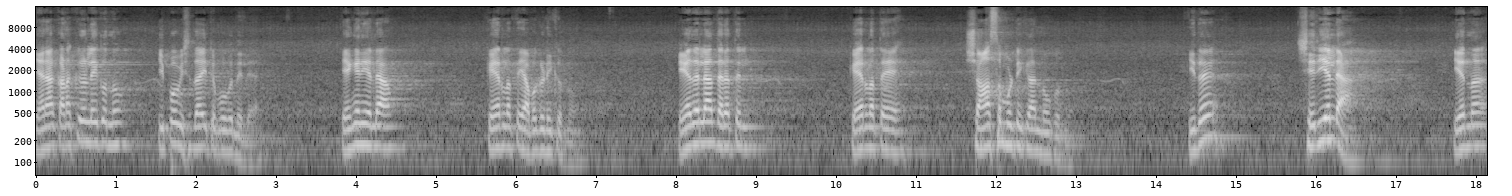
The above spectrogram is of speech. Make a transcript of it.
ഞാൻ ആ കണക്കുകളിലേക്കൊന്നും ഇപ്പോൾ വിശദമായിട്ട് പോകുന്നില്ല. എങ്ങനെയെല്ലാം കേരളത്തെ അവഗണിക്കുന്നു? ഏതെല്ലാം തരത്തിൽ കേരളത്തെ ശ്വാസം മുട്ടിക്കാൻ നോക്കുന്നു? ഇത് ശരിയല്ല എന്ന്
